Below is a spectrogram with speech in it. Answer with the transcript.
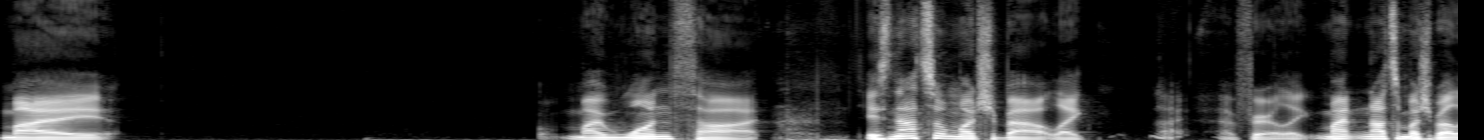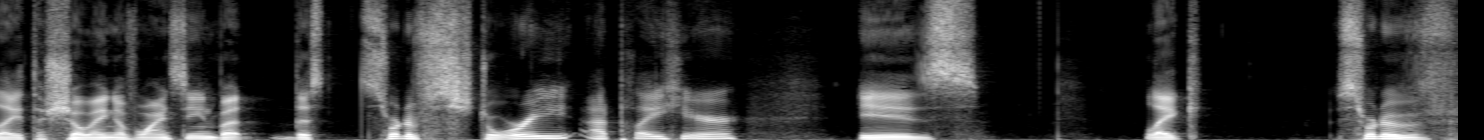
my my one thought is not so much about like I fair like my, not so much about like the showing of Weinstein, but the sort of story at play here is like sort of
